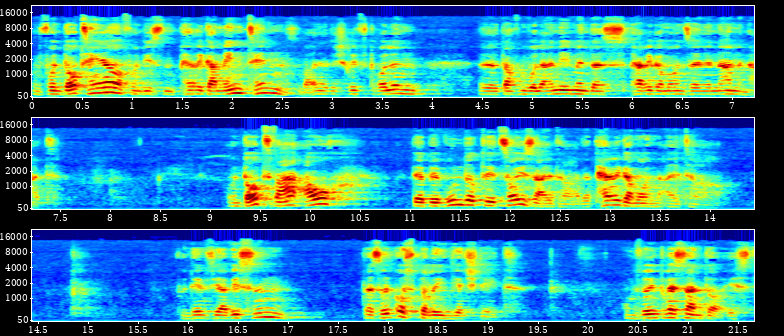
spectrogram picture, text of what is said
Und von dort her, von diesen Pergamenten, das waren ja die Schriftrollen, äh, darf man wohl annehmen, dass Pergamon seinen Namen hat. Und dort war auch der bewunderte Zeusaltar, der Pergamonaltar von dem Sie ja wissen, dass er in Ostberlin jetzt steht. Umso interessanter ist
